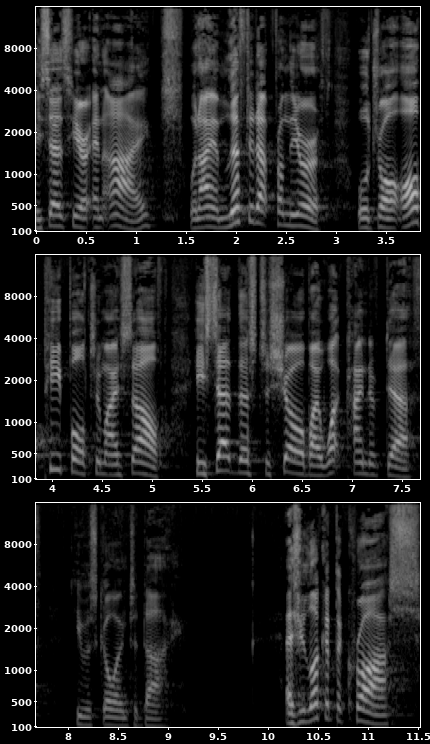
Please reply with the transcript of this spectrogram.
He says here, And I, when I am lifted up from the earth, will draw all people to myself. He said this to show by what kind of death he was going to die. As you look at the cross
